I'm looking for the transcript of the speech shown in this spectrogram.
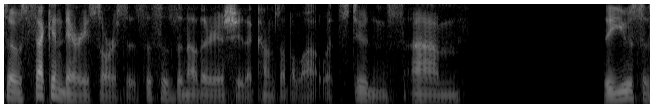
So secondary sources. This is another issue that comes up a lot with students. Um, the use of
